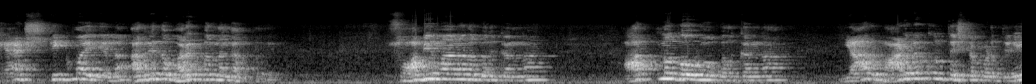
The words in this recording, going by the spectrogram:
ಕ್ಯಾಟ್ ಸ್ಟಿಗ್ಮಾ ಇದೆಯಲ್ಲ, ಅದರಿಂದ ಹೊರಗೆ ಬಂದಂಗೆ ಆಗ್ತದೆ. ಸ್ವಾಭಿಮಾನದ ಬದುಕನ್ನ, ಆತ್ಮಗೌರವ ಬದುಕನ್ನ ಯಾರು ಮಾಡಬೇಕು ಅಂತ ಇಷ್ಟಪಡ್ತೀರಿ?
